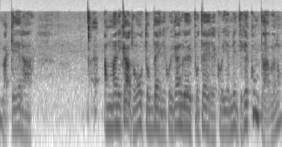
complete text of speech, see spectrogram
ma che era eh, ammanicato molto bene con i gangli del potere e con gli ambienti che contavano,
